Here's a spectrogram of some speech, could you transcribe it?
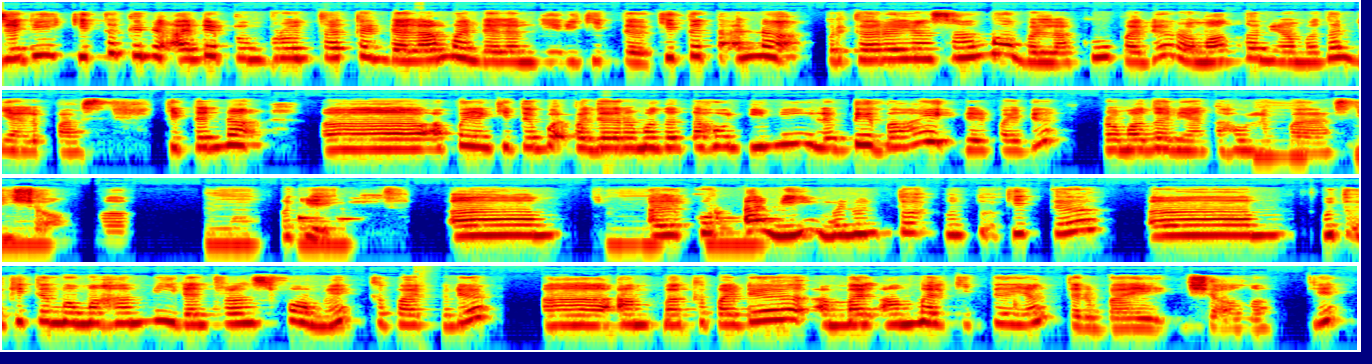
Jadi kita kena ada pemberontakan dalaman dalam diri kita. Kita tak nak perkara yang sama berlaku pada Ramadan Ramadan yang lepas. Kita nak uh, apa yang kita buat pada Ramadan tahun ini lebih baik daripada Ramadan yang tahun lepas insya-Allah. Okey. Um, Al-Quran ni menuntut untuk kita um, untuk kita memahami dan transform eh kepada uh, um, kepada amal-amal kita yang terbaik insya-Allah. Okay.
